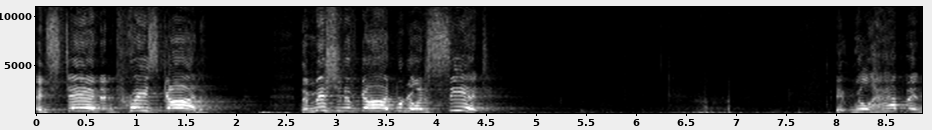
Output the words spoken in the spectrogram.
and stand and praise God? The mission of God, we're going to see it. It will happen.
